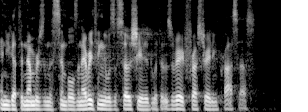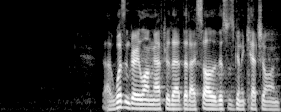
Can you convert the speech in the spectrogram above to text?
And you got the numbers and the symbols and everything that was associated with it. It was a very frustrating process. Uh, it wasn't very long after that that I saw that this was going to catch on.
